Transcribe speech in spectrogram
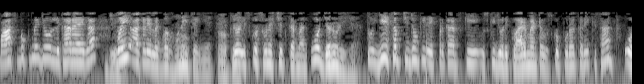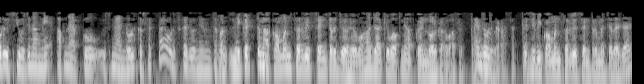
पासबुक में जो लिखा रहेगा वही आंकड़े लगभग होने चाहिए जो इसको सुनिश्चित करना वो ज़रूरी है। तो ये सब चीज़ों की एक प्रकार की उसकी जो रिक्वायरमेंट है उसको पूरा करे किसान और इस योजना में अपने आप को इसमें एनरोल कर सकता है और इसका जो निरंतर निकटतम कॉमन सर्विस सेंटर जो है वहाँ जाके वो अपने आप को एनरोल करवा सकता है। एनरोल करा सकता है। किसी भी कॉमन सर्विस सेंटर में चले जाए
